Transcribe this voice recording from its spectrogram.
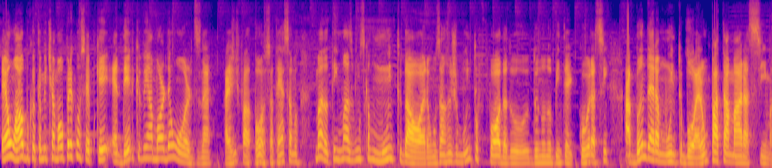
É um álbum que eu também tinha mal preconceito, porque é dele que vem a More Than Words, né? Aí a gente fala, pô, só tem essa. Mano, tem umas músicas muito da hora, uns arranjos muito foda do, do Nuno Bittencourt, assim. A banda era muito boa, era um patamar acima.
